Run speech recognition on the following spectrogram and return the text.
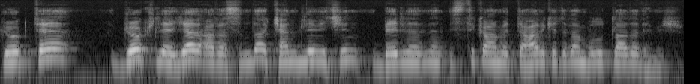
Gökte gökle yer arasında kendileri için belirlenen istikamette hareket eden bulutlarda demiş.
